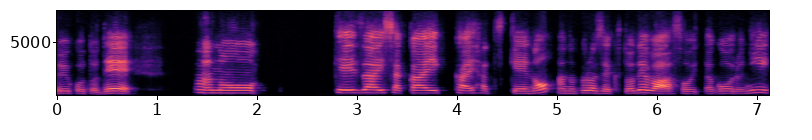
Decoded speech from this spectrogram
ということで、あの、経済社会開発系のあのプロジェクトではそういったゴールに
